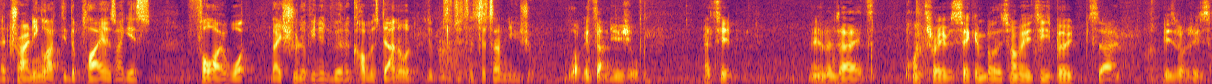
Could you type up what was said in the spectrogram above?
at training? Like, did the players, I guess, follow what they should have in inverted commas done, or was it just it's just unusual? Look, it's unusual. That's it. At the end of the day, it's 0.3 of a second by the time he hits his boot. So, is what it is.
